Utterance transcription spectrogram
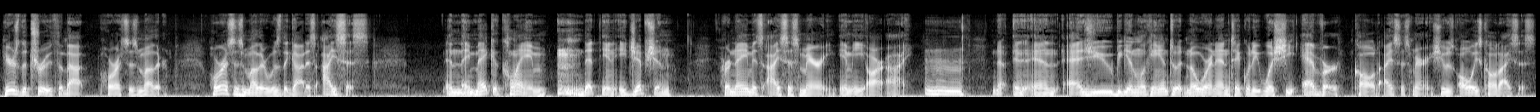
Here's the truth about Horus's mother. Horus's mother was the goddess Isis, and they make a claim that in Egyptian, her name is Isis Mary, M E R I. No, and, and as you begin looking into it, nowhere in antiquity was she ever called Isis Mary. She was always called Isis.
